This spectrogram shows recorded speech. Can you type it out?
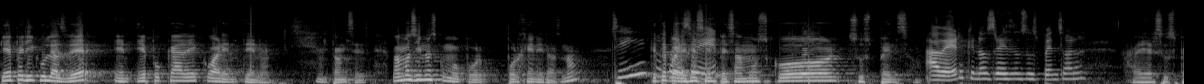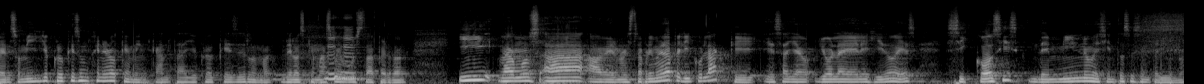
¿Qué películas ver en época de cuarentena? Entonces, vamos a irnos como por, por géneros, ¿no? Sí. ¿Qué me te parece si empezamos con suspenso? A ver, ¿qué nos traes en suspenso, Alan? A ver, suspenso. A mí yo creo que es un género que me encanta, yo creo que es de los, de los que más me gusta, perdón. Y vamos a, a ver, nuestra primera película, que esa ya- yo la he elegido, es Psicosis de 1961.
